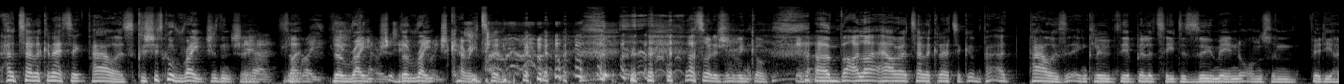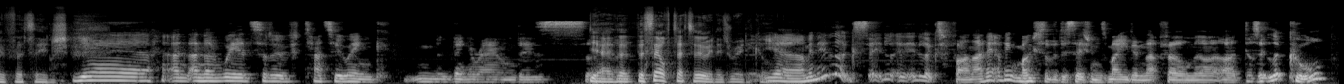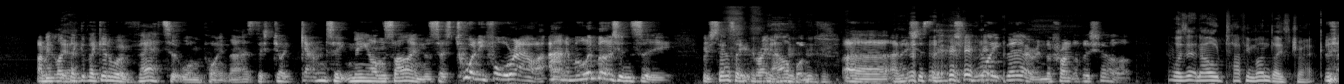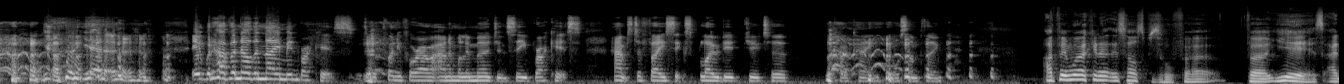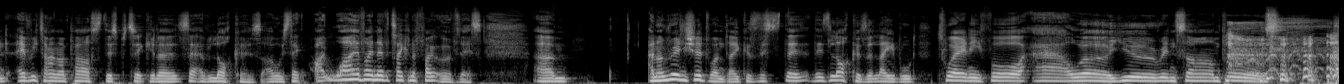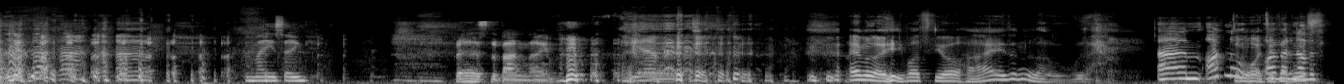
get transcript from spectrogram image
Her telekinetic powers, because she's called Rach, isn't she? Yeah, It's the like Rach. the Rach, the Rach Carrie Two. That's what it should have been called. Um, but I like how her telekinetic powers include the ability to zoom in on some video footage. Yeah, and, and a weird sort of tattoo ink moving around is. uh, Yeah, the, the self tattooing is really cool. Yeah, I mean, it looks it, it looks fun. I think I think most of the decisions made in that film are, are does it look cool? I mean, like Yeah. they, they go to a vet at one point that has this gigantic neon sign that says "24 hour animal emergency," which sounds like a great album, uh, and it's just it's right there in the front of the shot. Was it an old Happy Mondays track? yeah. It would have another name in brackets. So 24 hour animal emergency, brackets, hamster face exploded due to cocaine or something. I've been working at this hospital for for years, and every time I pass this particular set of lockers, I always think, "Why have I never taken a photo of this?" Um, and I really should one day because this the, these lockers are labelled 24 hour urine samples. Amazing. There's the band name. Yeah. Emily, what's your highs and lows? Um, I've Don't know not. why I did I've had another. voice.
